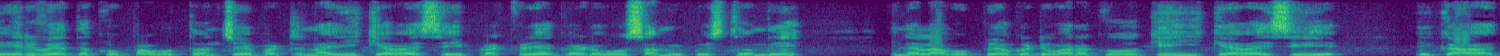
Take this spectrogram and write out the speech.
ఏరివేతకు ప్రభుత్వం చేపట్టిన ఈకేవైసీ ప్రక్రియ గడువు సమీపిస్తుంది. ఈ నెల ముప్పై ఒకటి వరకు ఈకేవైసీ ఇక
